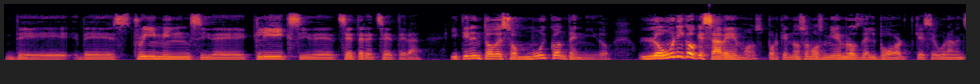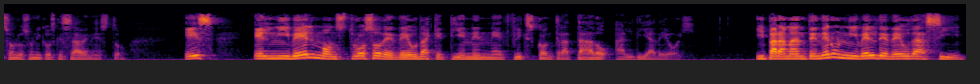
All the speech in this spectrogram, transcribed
de, de streamings y de clics y de etcétera, etcétera, y tienen todo eso muy contenido. Lo único que sabemos, porque no somos miembros del board, que seguramente son los únicos que saben esto, es el nivel monstruoso de deuda que tiene Netflix contratado al día de hoy. Y para mantener un nivel de deuda así,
